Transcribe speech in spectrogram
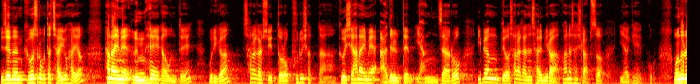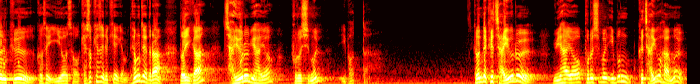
이제는 그것으로부터 자유하여 하나님의 은혜 가운데 우리가 살아갈 수 있도록 부르셨다. 그것이 하나님의 아들됨, 양자로 입양되어 살아가는 삶이라고 하는 사실을 앞서 이야기했고 오늘은 그 것에 이어서 계속해서 이렇게 얘기합니다. 형제들아 너희가 자유를 위하여 부르심을 입었다. 그런데 그 자유를 위하여 부르심을 입은 그 자유함을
